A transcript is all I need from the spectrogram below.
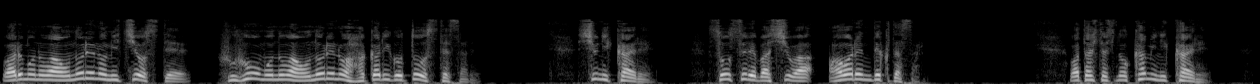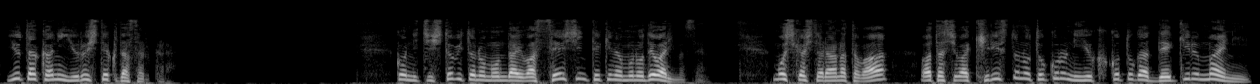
悪者は己の道を捨て、不法者は己の計りごとを捨てされ。主に帰れ。そうすれば主は憐れんでくださる。私たちの神に帰れ。豊かに許してくださるから。今日人々の問題は精神的なものではありません。もしかしたらあなたは、私はキリストのところに行くことができる前に、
